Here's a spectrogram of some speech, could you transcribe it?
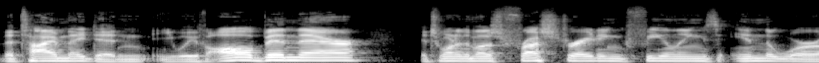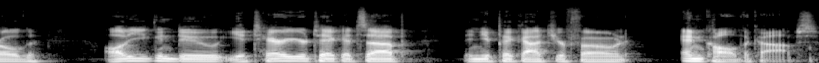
the time they didn't. We've all been there. It's one of the most frustrating feelings in the world. All you can do, you tear your tickets up, then you pick out your phone and call the cops.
